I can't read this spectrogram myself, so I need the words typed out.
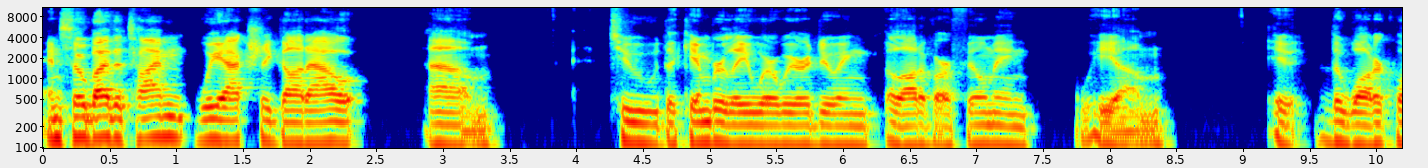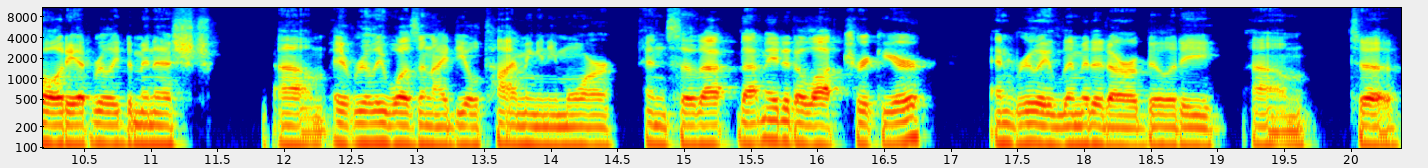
And so by the time we actually got out um, to the Kimberley where we were doing a lot of our filming, we um, it, the water quality had really diminished. Um, it really wasn't ideal timing anymore, and so that that made it a lot trickier and really limited our ability um, to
